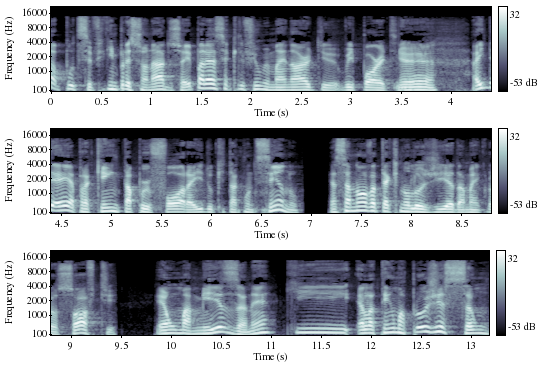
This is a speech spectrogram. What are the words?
ó, putz, você fica impressionado, isso aí parece aquele filme Minority Report. né? É. A ideia, para quem tá por fora aí do que tá acontecendo, essa nova tecnologia da Microsoft é uma mesa, né, que ela tem uma projeção.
